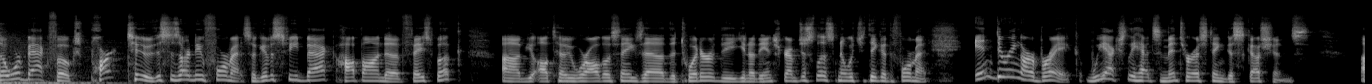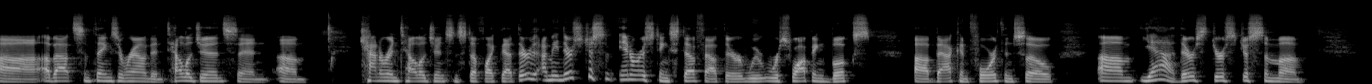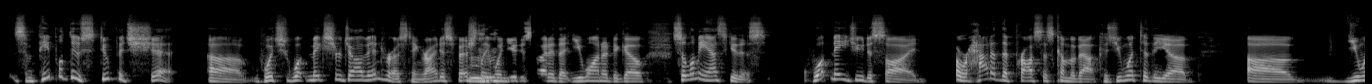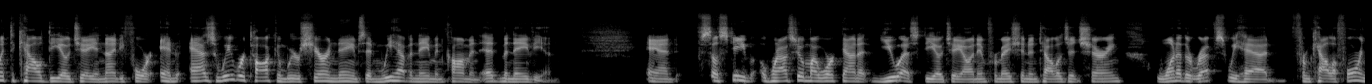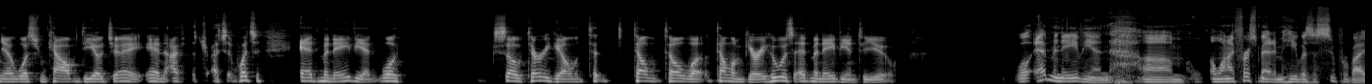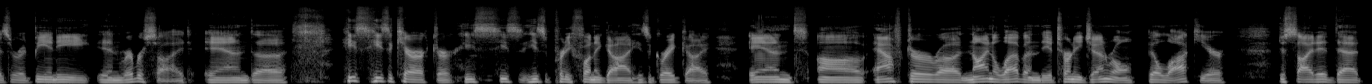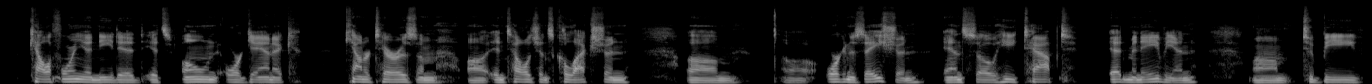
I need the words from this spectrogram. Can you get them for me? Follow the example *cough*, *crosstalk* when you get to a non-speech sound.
So we're back, folks. Part two. This is our new format. So give us feedback. Hop on to Facebook. You, I'll tell you where all those things, uh, the Twitter, the you know the Instagram. Just let us know what you think of the format. In during our break, we actually had some interesting discussions uh, about some things around intelligence and um, counterintelligence and stuff like that. There, I mean, there's just some interesting stuff out there. We're, we're swapping books uh, back and forth, and so um, yeah, there's there's just some uh, some people do stupid shit uh, which what makes your job interesting, right? Especially mm-hmm. when you decided that you wanted to go. So let me ask you this: What made you decide, or how did the process come about? Because you went to the uh, uh, you went to Cal DOJ in '94, and as we were talking, we were sharing names, and we have a name in common, Ed Manavian. And so, Steve, when I was doing my work down at US DOJ on information intelligence sharing, one of the reps we had from California was from Cal DOJ. And I, I said, What's Ed Manavian? Well, so Terry Gill, t- tell tell uh, tell him Gary, who was Ed Manavian to you? Well, Ed Manavian, um, when I first met him, he was a supervisor at B and E in Riverside, and uh, he's he's a character. He's he's he's a pretty funny guy. He's a great guy. And uh, after uh, 9/11, the Attorney General Bill Lockyer decided that California needed its own organic counterterrorism uh, intelligence collection um, uh, organization, and so he tapped Ed Manavian um, to be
